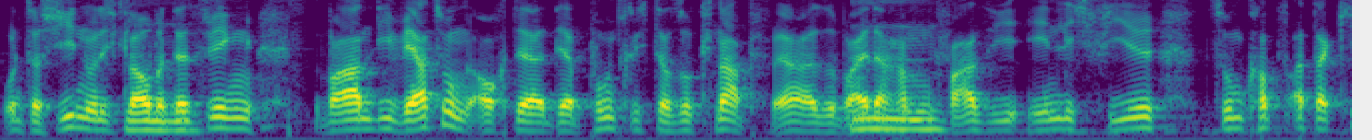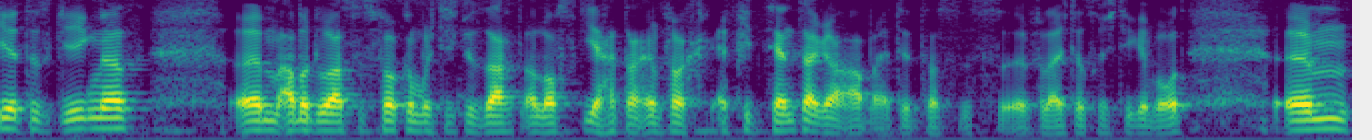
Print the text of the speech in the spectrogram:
unterschieden und ich glaube, mhm. deswegen waren die Wertungen auch der, der Punktrichter so knapp. Ja, also beide mhm. haben quasi ähnlich viel zum Kopf attackiert des Gegners. Ähm, aber du hast es vollkommen richtig gesagt, Arlovski hat da einfach effizienter gearbeitet. Das ist äh, vielleicht das richtige Wort. Ähm,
